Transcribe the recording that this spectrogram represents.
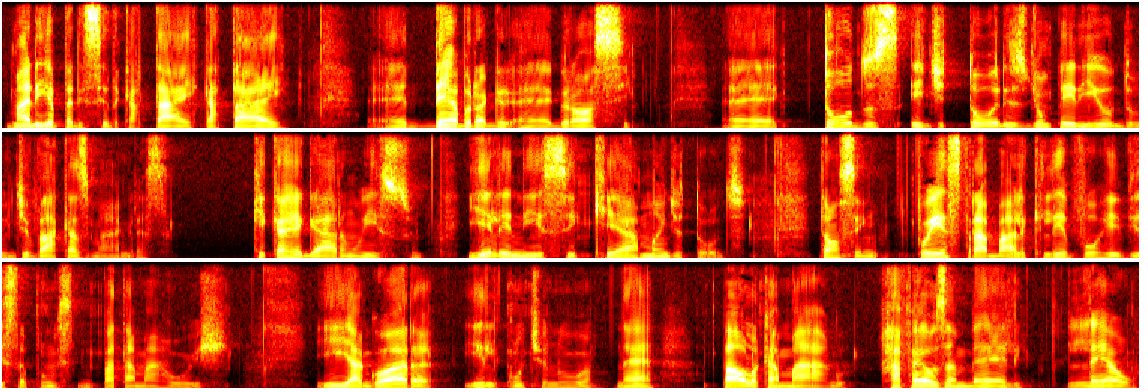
Maria Aparecida Catai, Catai é, Débora é, Grossi, é, todos editores de um período de vacas magras que carregaram isso, e Helenice, que é a mãe de todos. Então, assim, foi esse trabalho que levou a revista para um, patamar hoje. E agora ele continua, né? Paula Camargo, Rafael Zambelli, Léo,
